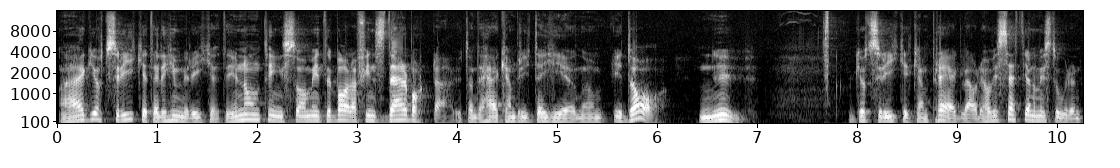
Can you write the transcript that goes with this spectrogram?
Nej, Gudsriket eller himmelriket det är någonting som inte bara finns där borta utan det här kan bryta igenom idag, nu. Guds riket kan prägla, och det har vi sett genom historien,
